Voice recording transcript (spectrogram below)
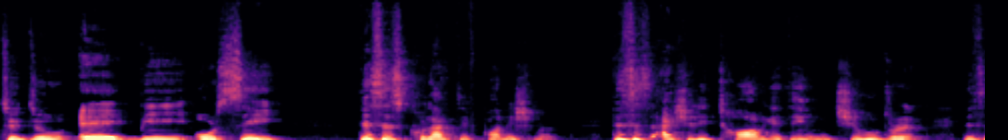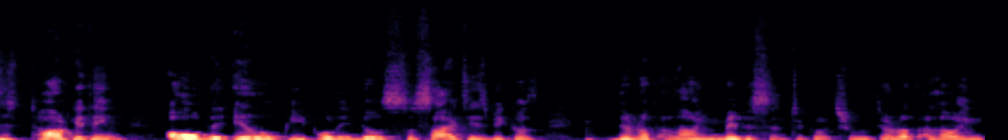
to do A, B, or C. This is collective punishment. This is actually targeting children. This is targeting all the ill people in those societies because they're not allowing medicine to go through. They're not allowing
